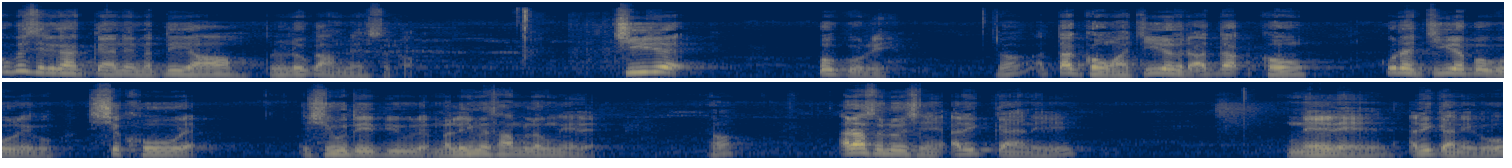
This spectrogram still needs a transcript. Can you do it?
ဥပိ္ပစေတကကံနဲ့မတည်အောင်ဘယ်လိုလုပ်ကြမလဲဆိုတော့ကြီးတဲ့ပုံကိုယ်တွေနော်အသက်ကုံကကြီးတယ်ဆိုတော့အသက်ကုံကိုယ့်တဲ့ကြီးတဲ့ပုံကိုယ်တွေကိုရှ िख ိုးတဲ့အယူသေးပြူးတဲ့မလေးမစားမလုံးနဲ့တဲ့နော်အဲ့ဒါဆိုလို့ရှိရင်အဲ့ဒီကံတွေ နဲတယ်အဲ့ဒီကံတွေကို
